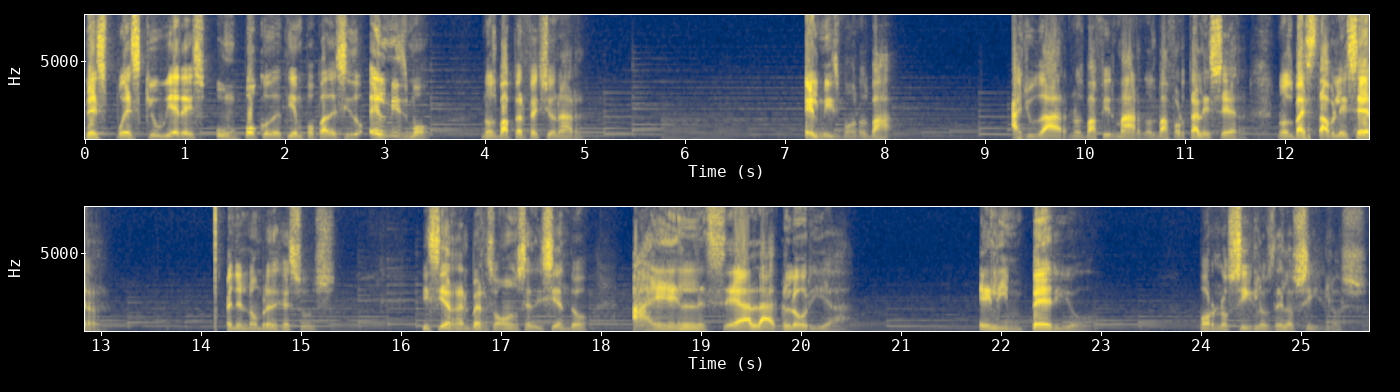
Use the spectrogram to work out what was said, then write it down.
después que hubieres un poco de tiempo padecido, Él mismo nos va a perfeccionar. Él mismo nos va a ayudar, nos va a firmar, nos va a fortalecer, nos va a establecer en el nombre de Jesús. Y cierra el verso 11 diciendo, a Él sea la gloria, el imperio por los siglos de los siglos.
